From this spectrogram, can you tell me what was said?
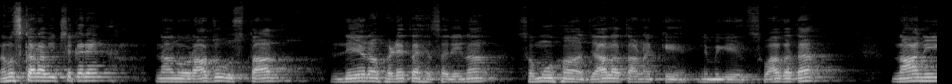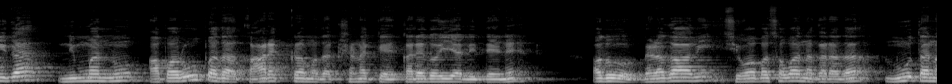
ನಮಸ್ಕಾರ ವೀಕ್ಷಕರೇ, ನಾನು ರಾಜು ಉಸ್ತಾದ್, ನೇರ ಹೊಡೆತ ಹೆಸರಿನ ಸಮೂಹ ಜಾಲತಾಣಕ್ಕೆ ನಿಮಗೆ ಸ್ವಾಗತ. ನಾನೀಗ ನಿಮ್ಮನ್ನು ಅಪರೂಪದ ಕಾರ್ಯಕ್ರಮದ ಕ್ಷಣಕ್ಕೆ ಕರೆದೊಯ್ಯಲಿದ್ದೇನೆ. ಅದು ಬೆಳಗಾವಿ ಶಿವಬಸವ ನಗರದ ನೂತನ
